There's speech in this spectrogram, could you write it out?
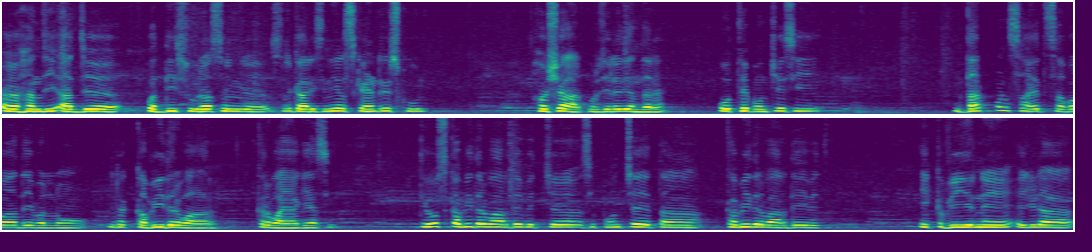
ਹਾਂਜੀ, ਅੱਜ ਪੱਦੀ ਸੂਰਾ ਸਿੰਘ ਸਰਕਾਰੀ ਸੀਨੀਅਰ ਸੈਕੰਡਰੀ ਸਕੂਲ ਹੁਸ਼ਿਆਰਪੁਰ ਜ਼ਿਲ੍ਹੇ ਦੇ ਅੰਦਰ ਹੈ। ਉੱਥੇ ਪਹੁੰਚੇ ਸੀ ਦਰਪਣ ਸਾਹਿਤ ਸਭਾ ਦੇ ਵੱਲੋਂ ਜਿਹੜਾ ਕਵੀ ਦਰਬਾਰ ਕਰਵਾਇਆ ਗਿਆ ਸੀ। ਤੇ ਉਸ ਕਵੀ ਦਰਬਾਰ ਦੇ ਵਿੱਚ ਅਸੀਂ ਪਹੁੰਚੇ ਤਾਂ ਕਵੀ ਦਰਬਾਰ ਦੇ ਵਿੱਚ ਇੱਕ ਵੀਰ ਨੇ ਇਹ ਜਿਹੜਾ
